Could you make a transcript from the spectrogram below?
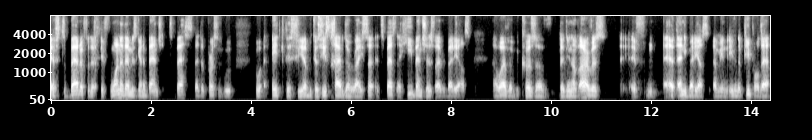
if it's better for the, if one of them is going to bench, it's best that the person who who ate this year because he's chayv the raisa, it's best that he benches for everybody else. However, because of the din of Arvis, if anybody else, I mean, even the people that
